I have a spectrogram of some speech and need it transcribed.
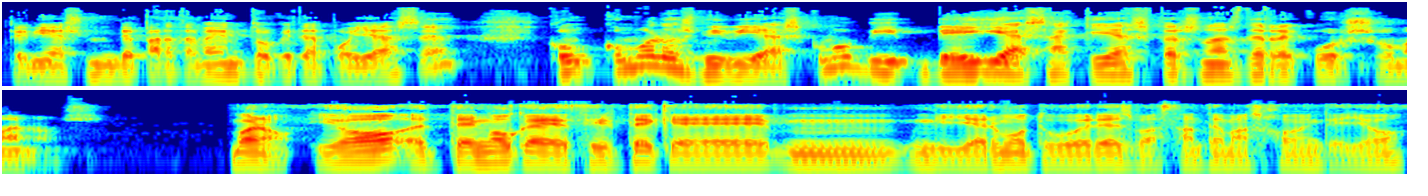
tenías un departamento que te apoyase? ¿Cómo, los vivías? ¿Cómo veías a aquellas personas de recursos humanos? Bueno, yo tengo que decirte que, mm, Guillermo, tú eres bastante más joven que yo.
